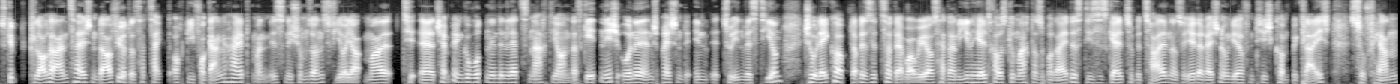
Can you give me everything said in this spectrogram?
Es gibt klare Anzeichen dafür, das zeigt auch die Vergangenheit. Man ist nicht umsonst viermal äh, Champion geworden in den letzten acht Jahren. Das geht nicht, ohne entsprechend in, äh, zu investieren. Joe Lacob, der Besitzer der Warriors, hat da nie einen Hehl draus gemacht, dass er bereit ist, dieses Geld zu bezahlen. Also jede Rechnung, die auf den Tisch kommt, begleicht, sofern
